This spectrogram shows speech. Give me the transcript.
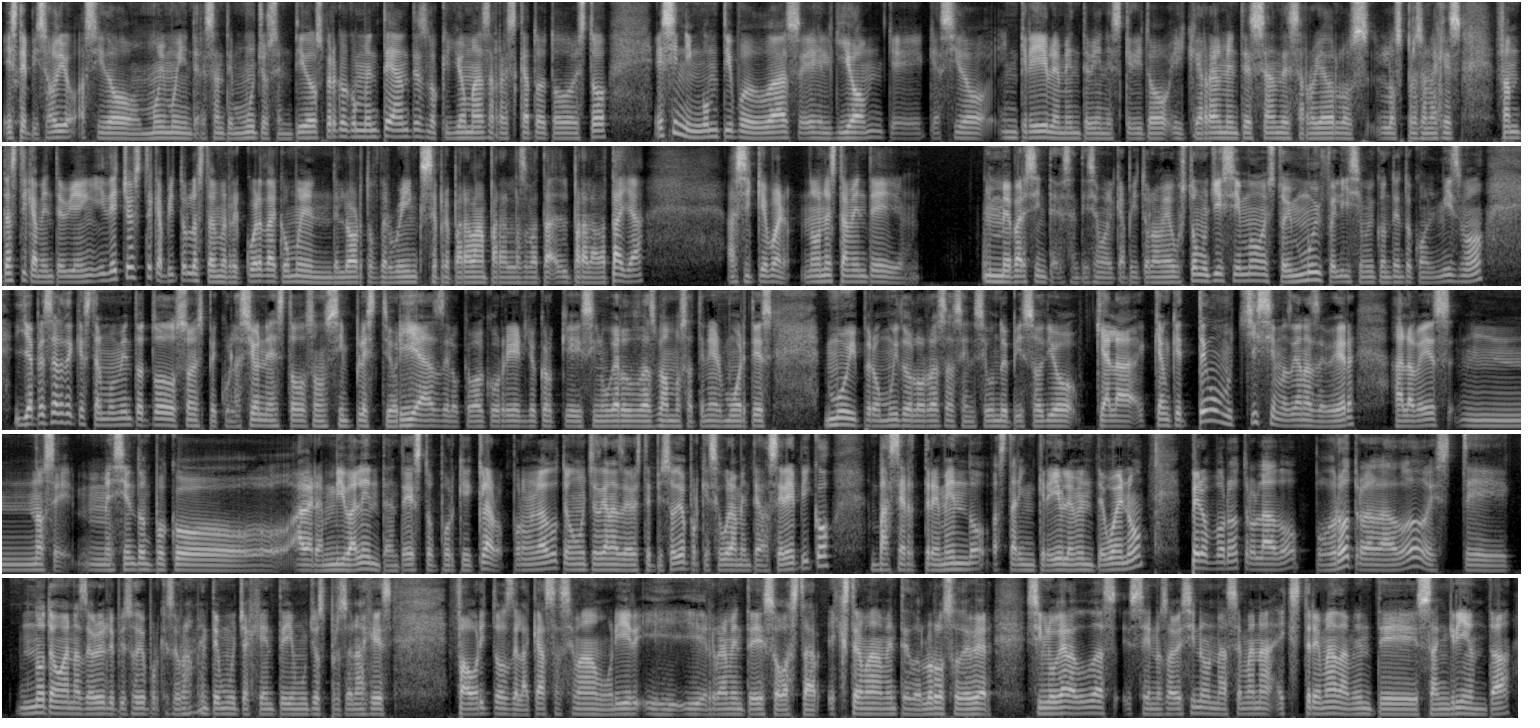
Este episodio ha sido muy muy interesante en muchos sentidos, pero que comenté antes lo que yo más rescato de todo esto es sin ningún tipo de dudas el guion que, que ha sido increíblemente bien escrito y que realmente se han desarrollado los, los personajes fantásticamente bien y de hecho este capítulo hasta me recuerda como en The Lord of the Rings se preparaban para, las para la batalla. Así que bueno, honestamente me parece interesantísimo el capítulo, me gustó muchísimo, estoy muy feliz y muy contento con el mismo. Y a pesar de que hasta el momento todos son especulaciones, todos son simples teorías de lo que va a ocurrir, yo creo que sin lugar a dudas vamos a tener muertes muy pero muy dolorosas en el segundo episodio que a la que aunque tengo muchísimas ganas de ver, a la vez mmm, no sé, me siento un poco a ver, ambivalente ante esto porque claro, por un lado tengo muchas ganas de ver este episodio porque seguramente va a ser épico, va a ser tremendo, va a estar increíblemente bueno, pero por otro lado, por otro lado, este no tengo ganas de ver el episodio porque seguramente mucha gente y muchos personajes favoritos de la casa se van a morir y, y, realmente eso va a estar extremadamente doloroso de ver. Sin lugar a dudas, se nos avecina una semana extremadamente sangrienta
